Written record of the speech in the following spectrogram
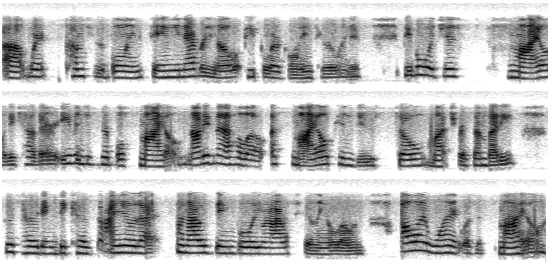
Uh, when it comes to the bullying thing, you never know what people are going through, and if people would just smile at each other, even just a simple smile, not even a hello, a smile can do so much for somebody who's hurting because I know that when I was being bullied, when I was feeling alone, all I wanted was a smile.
